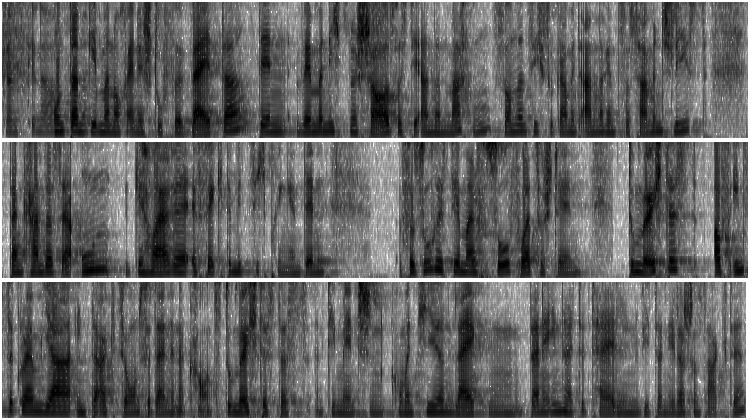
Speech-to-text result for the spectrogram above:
Ganz genau. Und dann geht man noch eine Stufe weiter, denn wenn man nicht nur schaut, was die anderen machen, sondern sich sogar mit anderen zusammenschließt, dann kann das ja ungeheure Effekte mit sich bringen. Denn versuch es dir mal so vorzustellen. Du möchtest auf Instagram ja Interaktion für deinen Account. Du möchtest, dass die Menschen kommentieren, liken, deine Inhalte teilen, wie Daniela schon sagte.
